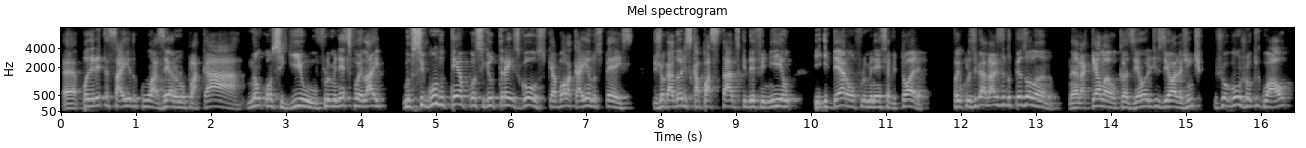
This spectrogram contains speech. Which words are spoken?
é, poderia ter saído com 1 a 0 no placar, não conseguiu. O Fluminense foi lá e no segundo tempo conseguiu três gols, porque a bola caía nos pés de jogadores capacitados que definiam e, e deram ao Fluminense a vitória. Foi inclusive a análise do Pesolano. Né? Naquela ocasião ele dizia: olha, a gente jogou um jogo igual,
